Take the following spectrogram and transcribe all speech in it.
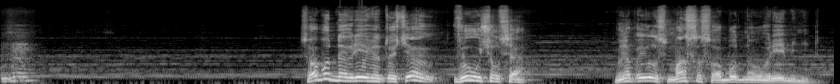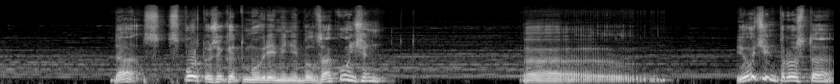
Угу. Свободное время, то есть я выучился, у меня появилась масса свободного времени. Да, спорт уже к этому времени был закончен. Э, и очень просто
